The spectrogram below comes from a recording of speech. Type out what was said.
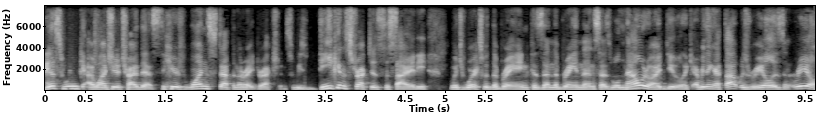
this week, I want you to try this. Here's one step in the right direction. So we've deconstructed society, which works with the brain, because then the brain then says, well, now what do I do? Like everything I thought was real isn't real.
